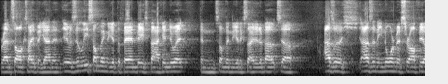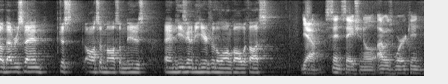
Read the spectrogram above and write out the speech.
Red Sox hype again. It, it was at least something to get the fan base back into it and something to get excited about. So, as a as an enormous Rafael Devers fan, just awesome, awesome news, and he's going to be here for the long haul with us. Yeah, sensational. I was working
